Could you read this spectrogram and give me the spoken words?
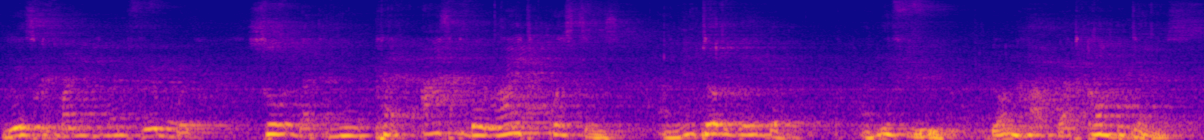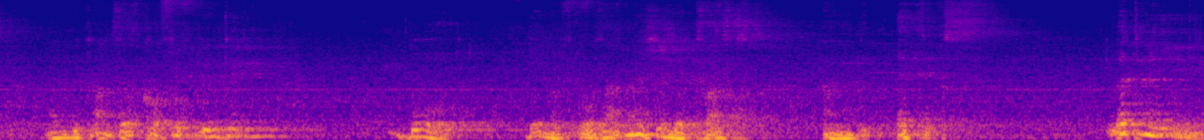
risk management framework, so that you can ask the right questions and interrogate them. And if you don't have that competence and becomes a coffee drinking board, then of course I mentioned the trust and the ethics. Let me,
